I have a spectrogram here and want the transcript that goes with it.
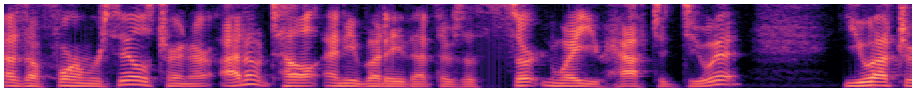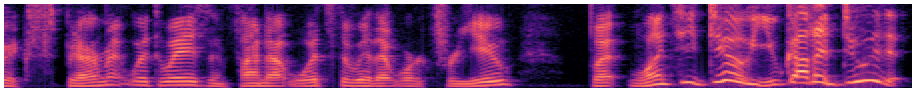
as a former sales trainer i don't tell anybody that there's a certain way you have to do it. You have to experiment with ways and find out what's the way that worked for you but once you do you got to do that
